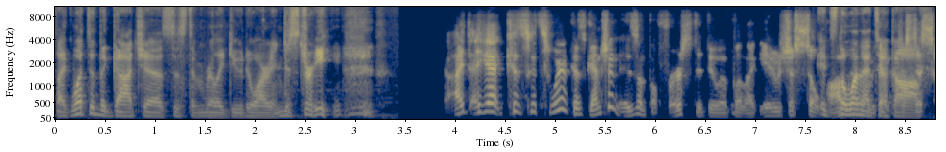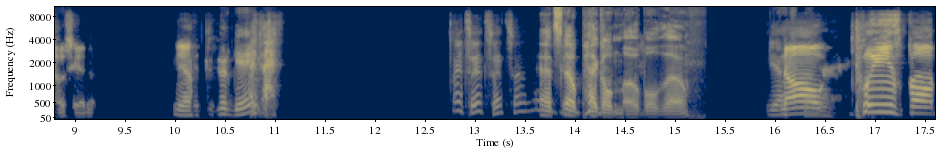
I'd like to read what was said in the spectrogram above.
Like, what did the gacha system really do to our industry? I, I yeah, because it's weird because Genshin isn't the first to do it, but like it was just so. It's the one that we kinda took just off. Associate it. Yeah. It's a good I- game. I- That's it. That's it. That's okay. no Peggle Mobile though. Yeah, No, better. please, Bob,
